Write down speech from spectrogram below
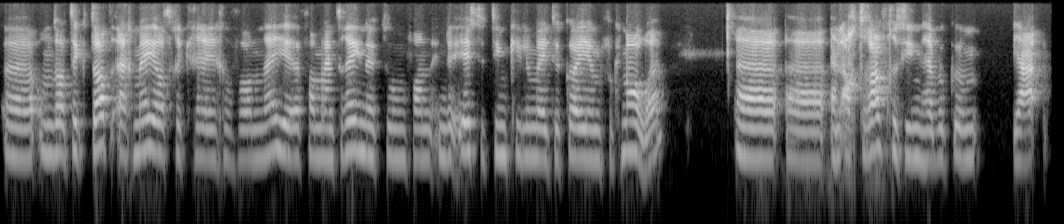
Eh, omdat ik dat echt mee had gekregen van, hè, je- van mijn trainer toen. Van in de eerste 10 kilometer kan je hem verknallen. Eh, eh, en achteraf gezien heb ik hem ja,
